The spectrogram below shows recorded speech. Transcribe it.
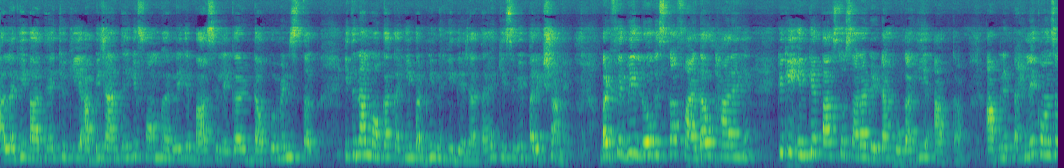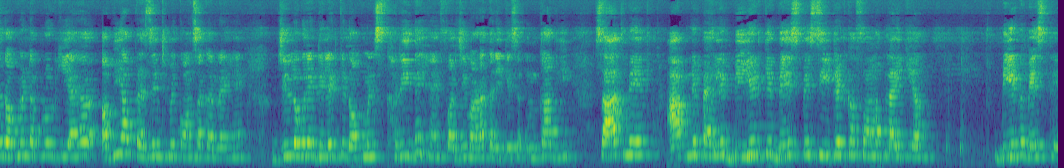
अलग ही बात है, क्योंकि आप भी जानते हैं कि फॉर्म भरने के बाद से लेकर डॉक्यूमेंट्स तक इतना मौका कहीं पर भी नहीं दिया जाता है किसी भी परीक्षा में। बट फिर भी लोग इसका फ़ायदा उठा रहे हैं, क्योंकि इनके पास तो सारा डेटा होगा ही आपका। आपने पहले कौन सा डॉक्यूमेंट अपलोड किया है और अभी आप प्रेजेंट में कौन सा कर रहे हैं? जिन लोगों ने डिलेट के डॉक्यूमेंट्स खरीदे हैं, फर्जीवाड़ा तरीके से उनका भी। साथ में आपने पहले बीएड के बेस पे सीटेट का फॉर्म अप्लाई किया। बीएड में बेस थे,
